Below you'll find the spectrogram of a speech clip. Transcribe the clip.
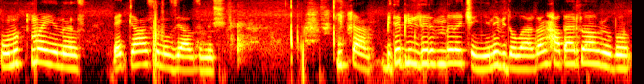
unutmayınız. Ve cansınız yazmış. Lütfen bir de bildirimler açın. Yeni videolardan haberdar olun.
